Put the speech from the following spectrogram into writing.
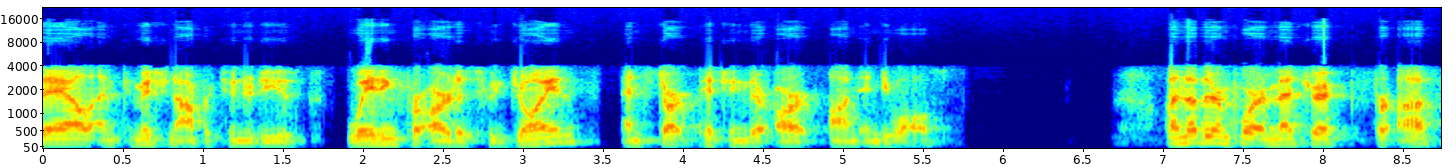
sale and commission opportunities waiting for artists who join and start pitching their art on IndieWalls. Another important metric for us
